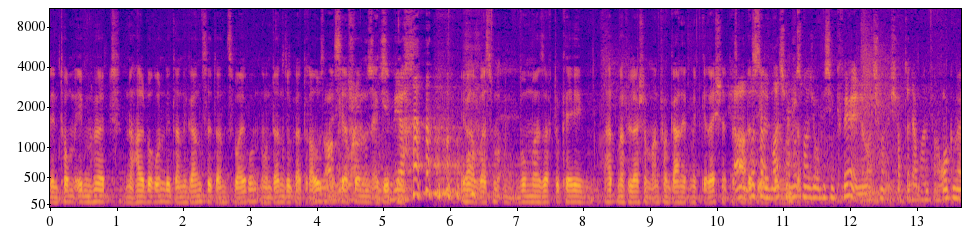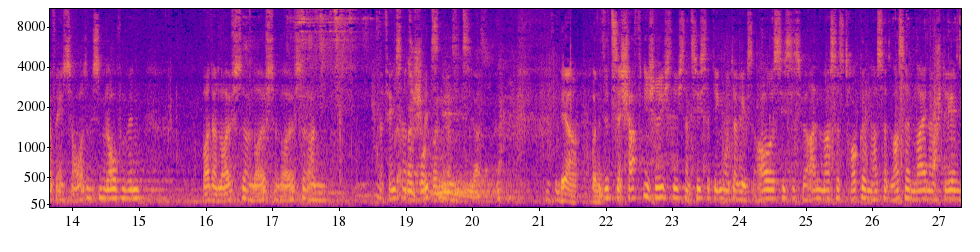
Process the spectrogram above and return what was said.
den Tom eben hört, eine halbe Runde, dann eine ganze, dann zwei Runden und dann sogar draußen, Ja, ist ja schon ein Ergebnis. Ja, was, wo man sagt, okay, hat man vielleicht am Anfang gar nicht mit gerechnet. dass Ja, man das muss halt, manchmal muss man sich auch ein bisschen quälen. ne? Manchmal, ich habe dann am Anfang auch gemerkt, wenn ich zu Hause ein bisschen gelaufen bin, war, dann läufst du, dann läufst du, läufst du, dann, dann fängst du an zu schwitzen. Dann sitzt, Ja, dann und sitzt der Schaft nicht richtig, dann ziehst du das Ding unterwegs aus, ziehst es wieder an, machst es trocken, hast das Wasser im Liner stehen.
